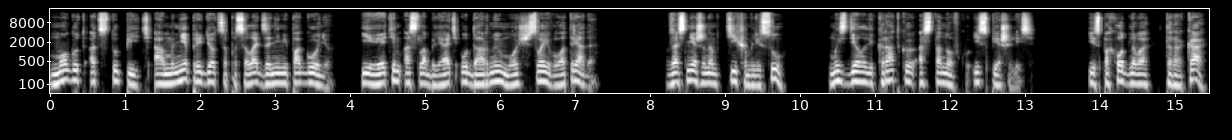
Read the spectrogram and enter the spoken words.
могут отступить, а мне придется посылать за ними погоню и этим ослаблять ударную мощь своего отряда. В заснеженном тихом лесу мы сделали краткую остановку и спешились. Из походного тарака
